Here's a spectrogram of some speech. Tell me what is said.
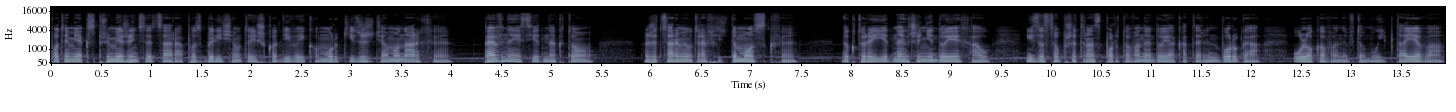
po tym jak sprzymierzeń Cezara pozbyli się tej szkodliwej komórki z życia monarchy. Pewne jest jednak to, że car miał trafić do Moskwy, do której jednakże nie dojechał i został przetransportowany do Jakaterynburga, ulokowany w domu Iptajewa,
